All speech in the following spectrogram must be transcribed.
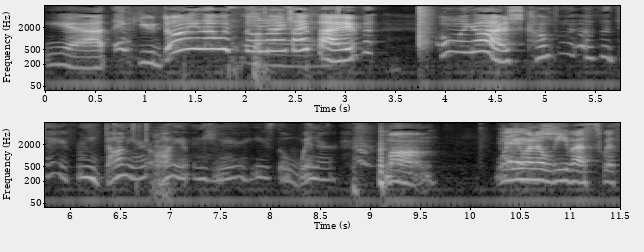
Yeah, thank you, Donnie. That was so nice. High five. Oh my gosh, compliment of the day from Donnie, our audio engineer. He's the winner. Mom, what do you want to leave us with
